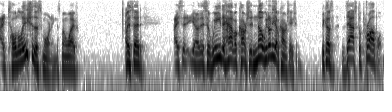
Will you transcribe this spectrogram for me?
I told Alicia this morning, it's my wife. I said, I said, you know, they said we need to have a conversation. No, we don't need to have a conversation because that's the problem.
